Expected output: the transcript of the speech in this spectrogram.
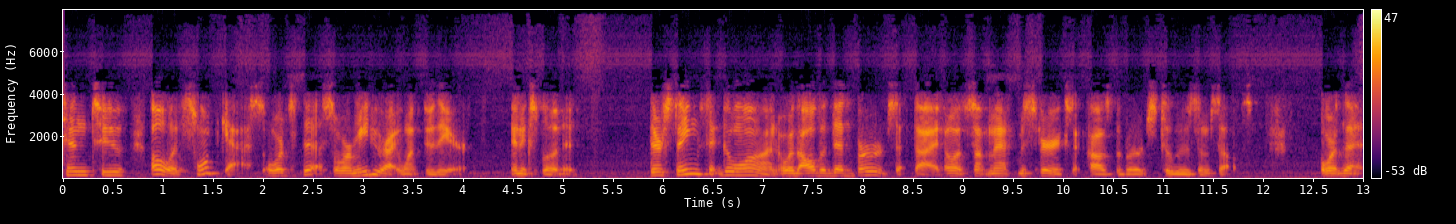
tend to, oh, it's swamp gas, or it's this, or a meteorite went through the air and exploded. There's things that go on, or all the dead birds that died. Oh, it's something atmospheric that caused the birds to lose themselves, or the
